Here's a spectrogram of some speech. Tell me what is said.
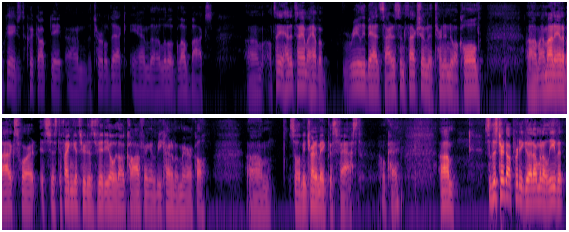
Okay, just a quick update on the turtle deck and the little glove box. Um, I'll tell you ahead of time, I have a really bad sinus infection that turned into a cold. Um, I'm on antibiotics for it. It's just if I can get through this video without coughing, it'll be kind of a miracle. Um, so let me try to make this fast, okay? Um, so this turned out pretty good. I'm going to leave it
